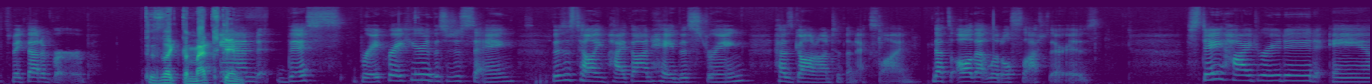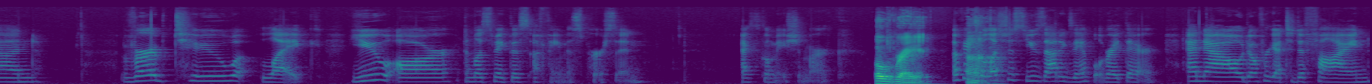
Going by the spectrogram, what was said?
Let's make that a verb. This is like the match game. And this break right here, this is just saying, this is telling Python, hey, this string has gone on to the next line. That's all that little slash there is. Stay hydrated and verb two, like, you are, and let's make this a famous person. Exclamation mark. Oh right. Okay, so Uh. let's just use that example right there. And now don't forget to define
